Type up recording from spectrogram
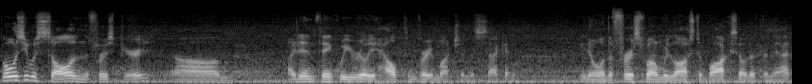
Bozy was solid in the first period. Um, I didn't think we really helped him very much in the second. You know, the first one we lost a box out at the net.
